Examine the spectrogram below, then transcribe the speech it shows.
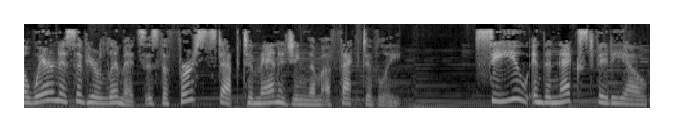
awareness of your limits is the first step to managing them effectively. See you in the next video.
